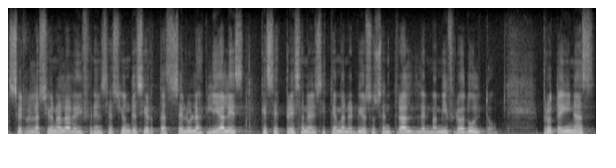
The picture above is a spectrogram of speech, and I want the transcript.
se relacionan a la diferenciación de ciertas células gliales que se expresan en el sistema nervioso central del mamífero adulto, proteínas,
